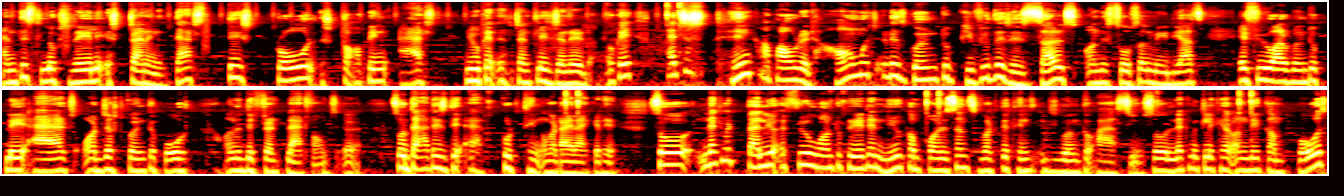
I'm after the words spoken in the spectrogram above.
and this looks really stunning. That's the scroll stopping ads you can instantly generate okay? I just think about it how much it is going to give you the results on the social medias if you are going to play ads or just going to post on the different platforms uh, so that is the uh, good thing what i like it here. So let me tell you if you want to create a new compositions what the things it is going to ask you. So let me click here on the compose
